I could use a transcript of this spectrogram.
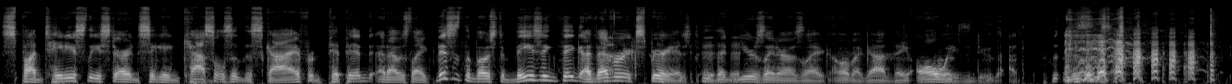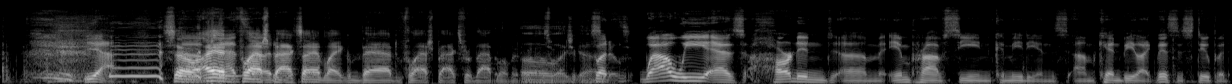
spontaneously started singing "Castles in the Sky" from Pippin, and I was like, "This is the most amazing thing I've ever experienced." And then years later, I was like, "Oh my god, they always do that." yeah. So I had flashbacks. I had like bad flashbacks from that moment when oh I was watching this. But while we, as hardened um, improv scene comedians, um, can be like, "This is stupid,"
